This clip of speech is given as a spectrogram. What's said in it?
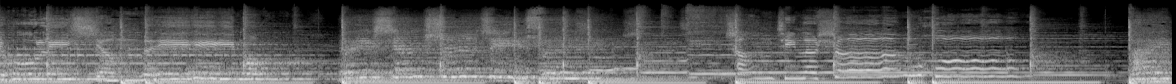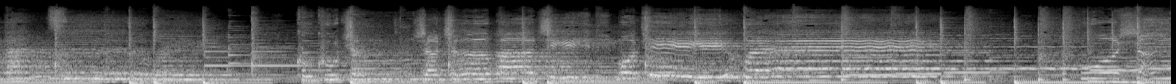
有理想美梦。被现实击碎，尝尽了生活百般滋味，苦苦挣扎着把寂寞体会。我伤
